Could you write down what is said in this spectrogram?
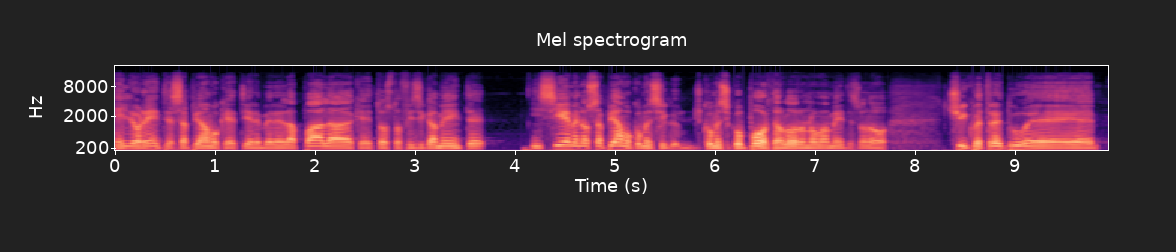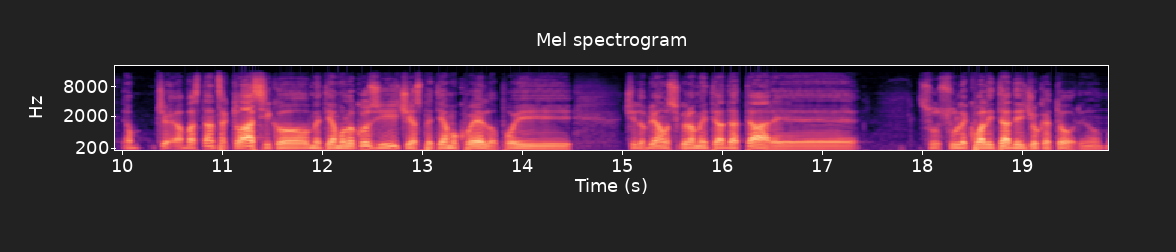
e Llorente sappiamo che tiene bene la palla, che è tosto fisicamente. Insieme non sappiamo come si, come si comportano, loro normalmente sono 5-3-2 cioè, abbastanza classico, mettiamolo così, ci aspettiamo quello, poi ci dobbiamo sicuramente adattare su, sulle qualità dei giocatori. No?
